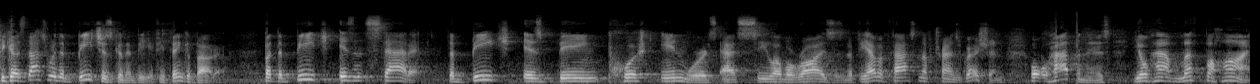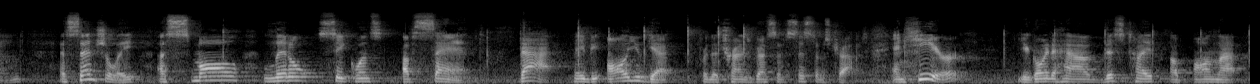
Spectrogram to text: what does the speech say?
Because that's where the beach is going to be, if you think about it. But the beach isn't static. The beach is being pushed inwards as sea level rises. And if you have a fast enough transgression, what will happen is you'll have left behind essentially a small little sequence of sand. That may be all you get for the transgressive systems tract. And here, you're going to have this type of onlap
